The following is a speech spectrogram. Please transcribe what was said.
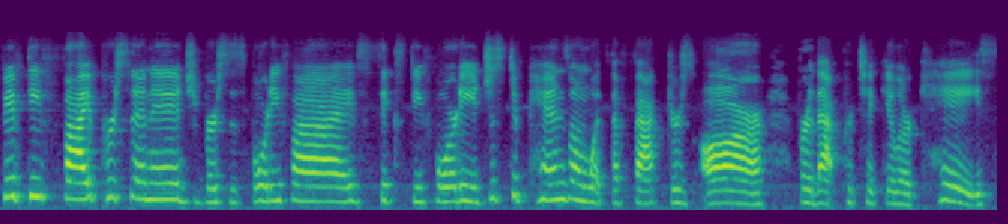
55 percentage versus 45, 60, 40. It just depends on what the factors are for that particular case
